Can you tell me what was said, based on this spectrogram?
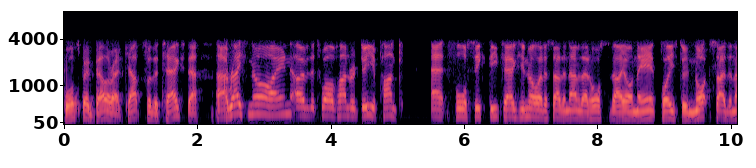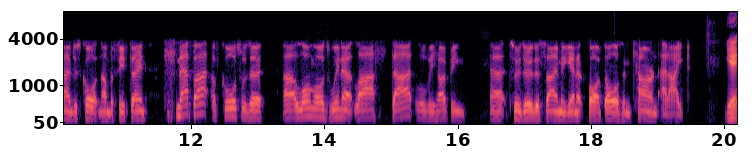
Sportsbet Ballarat Cup for the Tagster. Uh, race nine over the 1200. Do you punk at 460 tags? You're not allowed to say the name of that horse today on there. Please do not say the name. Just call it number 15. Snapper, of course, was a, a long odds winner last start. We'll be hoping uh, to do the same again at five dollars and current at eight. Yeah,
